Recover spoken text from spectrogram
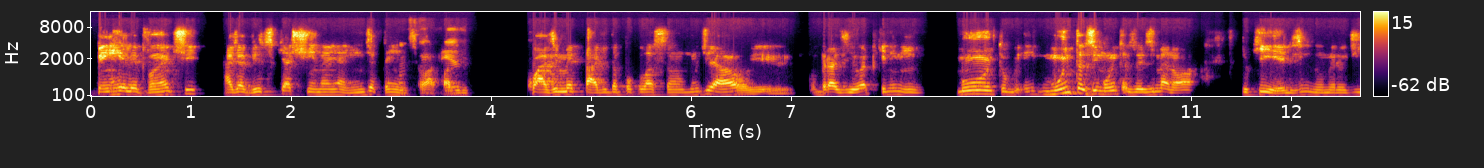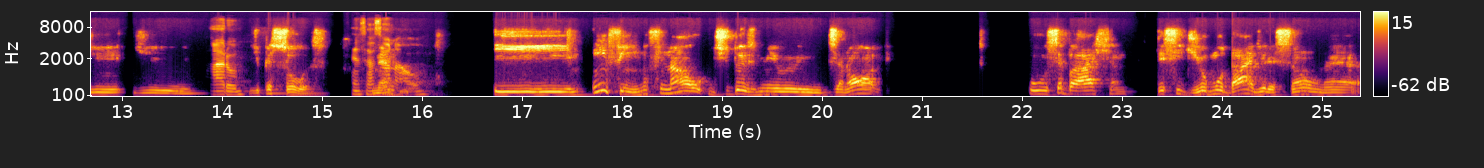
bem relevante, haja visto que a China e a Índia têm, sei lá, quase, quase metade da população mundial e o Brasil é pequenininho. Muito, muitas e muitas vezes menor do que eles em número de, de, claro. de pessoas. Né? Sensacional. Né? E, enfim, no final de 2019, o Sebastian decidiu mudar a direção né,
